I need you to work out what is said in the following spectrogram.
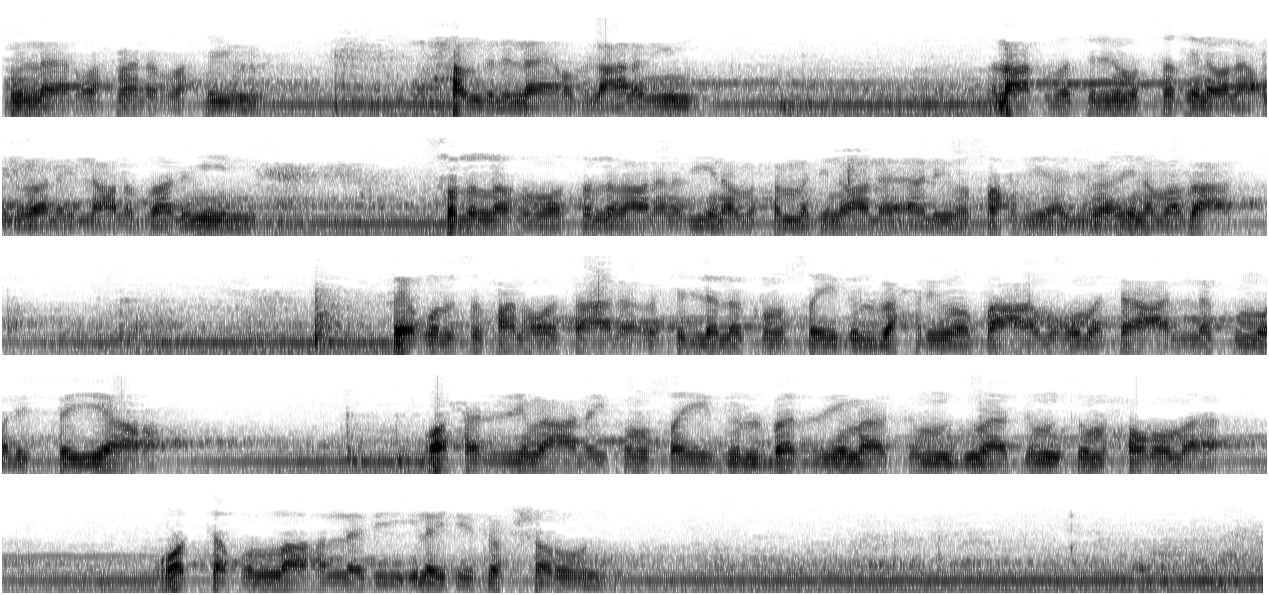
bismi illahi araxmaan araxiim alxamdu lilahi rabi lcaalamiin walcaaqibatu lilmuttaqiina walaa cudwaana ila cala alaalimiin sal allahuma wslm cala nabiyina muxamadi wcala alihi wasaxbihi ajmaciin ama bacd fayqulu subxaanahu watacaala uxila lakum sayd lbaxri waطacaamuhu mataacan lakum walisayaara waxurima calaykum sayd lbari maa dumtum xuruma wاtaquu allaha aladii ilayhi tuxsharuun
